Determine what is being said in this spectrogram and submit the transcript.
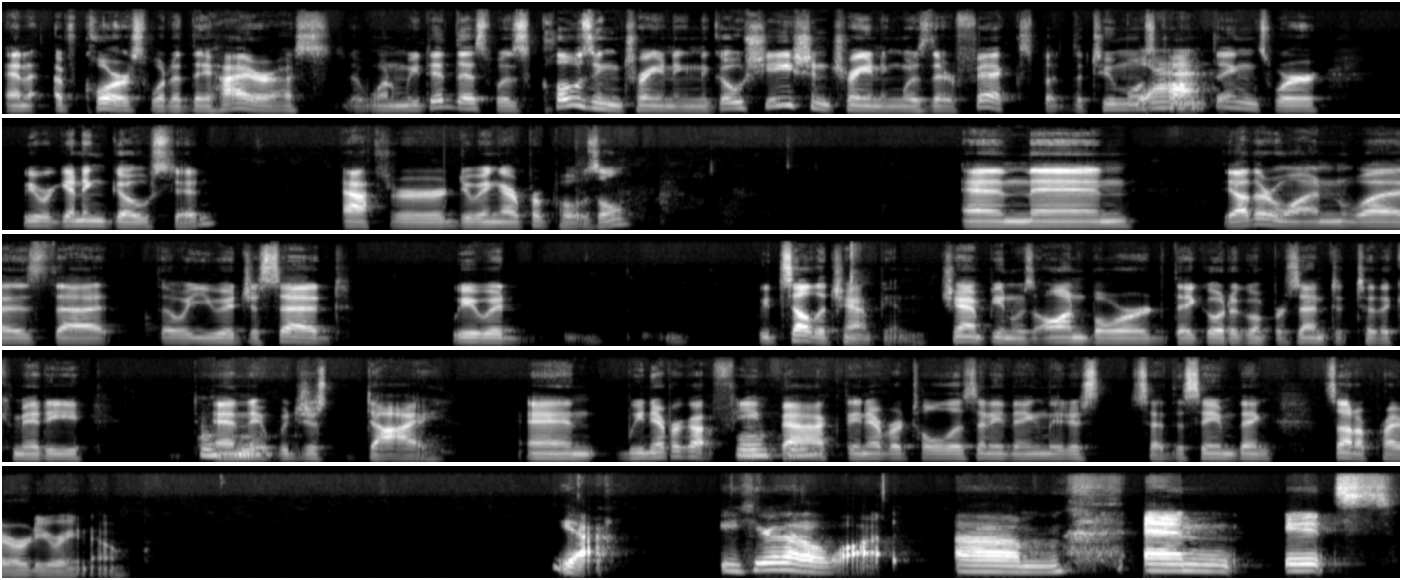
and of course, what did they hire us when we did this was closing training, negotiation training was their fix. But the two most yeah. common things were we were getting ghosted after doing our proposal. And then the other one was that the way you had just said, we would we'd sell the champion. Champion was on board. They go to go and present it to the committee, mm-hmm. and it would just die. And we never got mm-hmm. feedback. Mm-hmm. They never told us anything. They just said the same thing. It's not a priority right now. Yeah, you hear that a lot, um, and it's.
